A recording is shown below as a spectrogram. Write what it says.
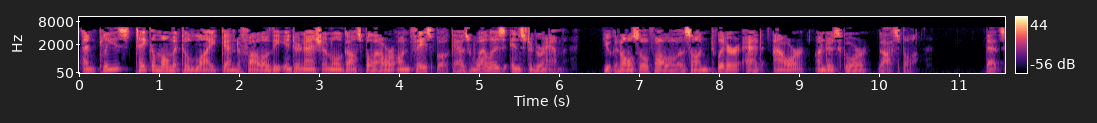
and please take a moment to like and follow the International Gospel Hour on Facebook as well as Instagram. You can also follow us on Twitter at our underscore gospel. That's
